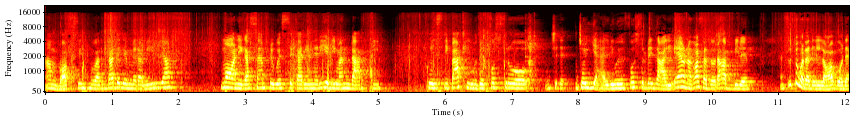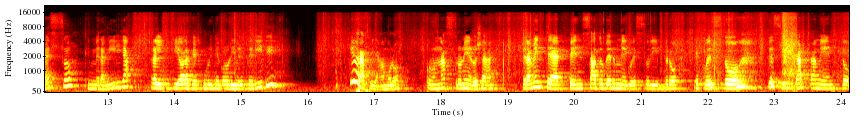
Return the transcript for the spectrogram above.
Unboxing, guardate che meraviglia. Monica ha sempre queste carinerie di mandarti questi pacchi come se fossero gioielli, come se fossero regali. È una cosa adorabile. Innanzitutto guardate il logo adesso, che meraviglia, era il viola che è uno dei miei colori preferiti. E ora apriamolo con un nastro nero, cioè veramente è pensato per me questo libro e questo, questo incartamento.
